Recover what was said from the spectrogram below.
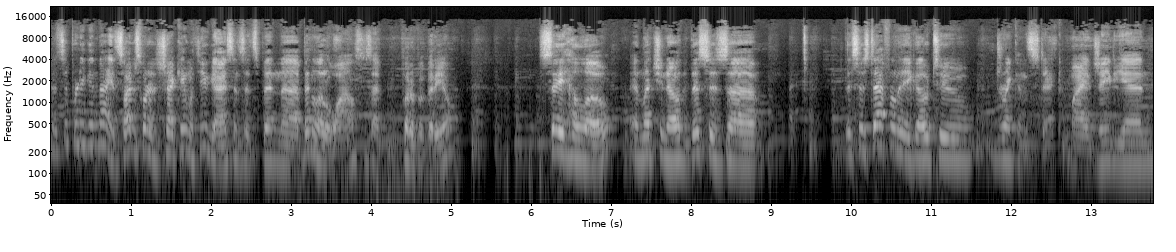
It's a pretty good night. So I just wanted to check in with you guys since it's been uh, been a little while since I put up a video. Say hello and let you know that this is uh, this is definitely a go-to drinking stick. My JDN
